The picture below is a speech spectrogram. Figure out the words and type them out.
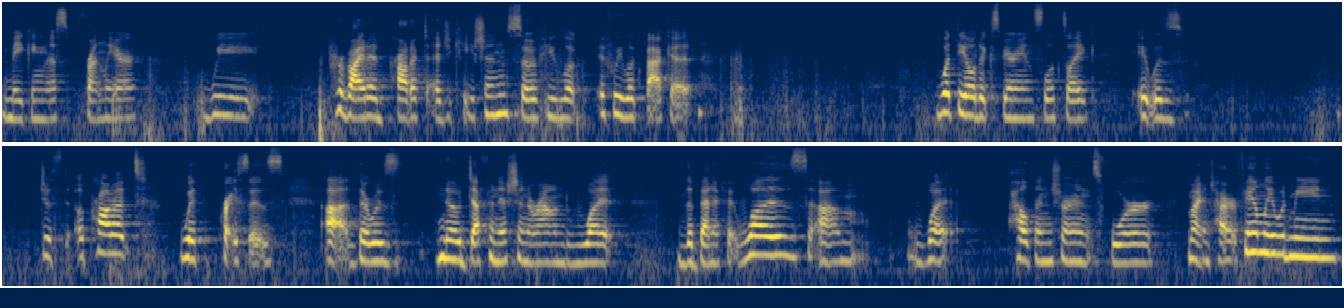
making this friendlier, we provided product education. So, if you look, if we look back at what the old experience looked like, it was just a product with prices. Uh, there was no definition around what the benefit was, um, what health insurance for my entire family would mean.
